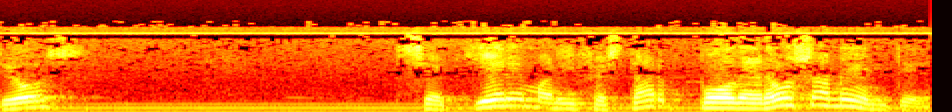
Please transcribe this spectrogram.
Dios se quiere manifestar poderosamente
